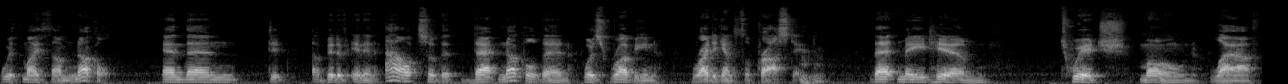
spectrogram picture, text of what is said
with my thumb knuckle. And then did a bit of in and out so that that knuckle then was rubbing right against the prostate. Mm-hmm. That made him twitch, moan, laugh.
